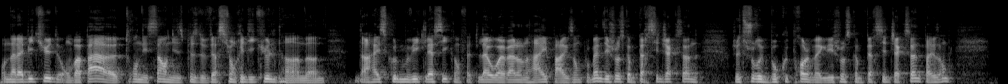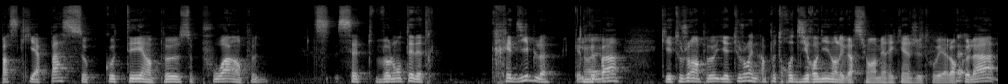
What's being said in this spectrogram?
on, a l'habitude, on va pas euh, tourner ça en une espèce de version ridicule d'un- high school movie classique en fait. Là où Avalon High par exemple, ou même des choses comme Percy Jackson. J'ai toujours eu beaucoup de problèmes avec des choses comme Percy Jackson par exemple, parce qu'il n'y a pas ce côté un peu, ce poids un peu, cette volonté d'être crédible quelque Ouais. part qui est toujours un peu il y a toujours une- un peu trop d'ironie dans les versions américaines j'ai trouvé. Alors Là- que là,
